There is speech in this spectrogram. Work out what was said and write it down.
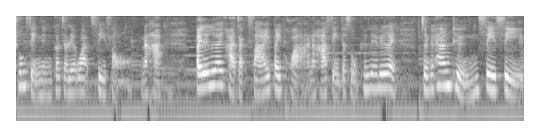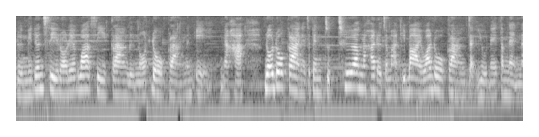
ช่วงเสียงหนึ่งก็จะเรียกว่า C2 นะคะ ไปเรื่อยๆ ค่ะ จากซ้ายไปขวานะคะ เสียงจะสูงขึ้นเรื่อยๆ จนกระทั่งถึง C4 หรือ Middle C เราเรียกว่า C กลางหรือโน้ตโดกลางนั่นเองนะคะโน้ตโดกลางเนี่ยจะเป็นจุดเชื่อมนะคะ เดี๋ยวจะมาอธิบายว่าโดกลางจะอยู่ในตำแหน่งไหน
